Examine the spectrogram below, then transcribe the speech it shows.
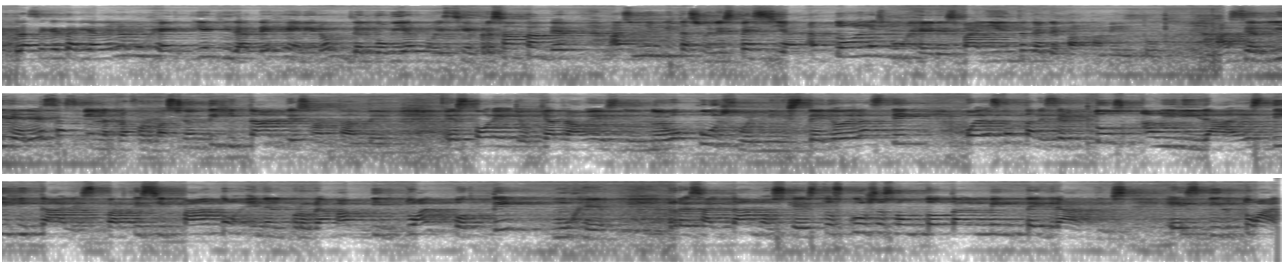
La Secretaría de la Mujer y Equidad de Género del Gobierno de Siempre Santander hace una invitación especial a todas las mujeres valientes del departamento a ser lideresas en la transformación digital de Santander. Es por ello que a través de un nuevo curso del Ministerio de las TIC puedes fortalecer tus habilidades digitales participando en el programa virtual por ti, mujer. Resaltamos que estos cursos son totalmente gratis, es virtual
